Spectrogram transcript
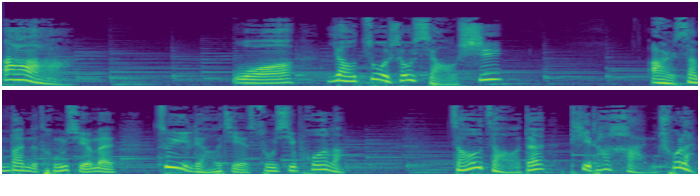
啊，我要做首小诗。二三班的同学们最了解苏西坡了，早早的替他喊出来。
